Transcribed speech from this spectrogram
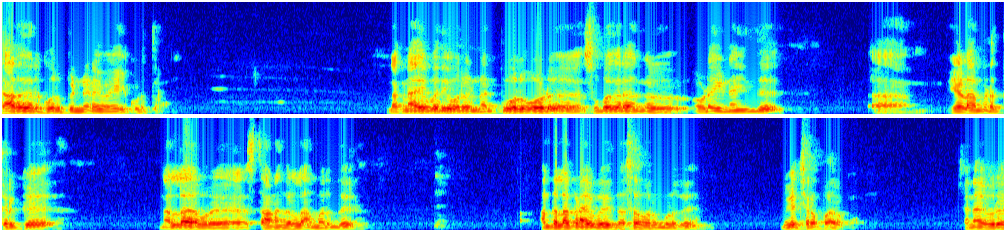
ஜாதகருக்கு ஒரு பின்னடைவை கொடுத்துரும். லக்னாதிபதி ஒரு நட்பு வலுவோடு சுபகிரகங்களோட இணைந்து ஆஹ், ஏழாம் இடத்திற்கு நல்ல ஒரு ஸ்தானங்கள்ல அமர்ந்து அந்த லக்னாதிபதி தசை வரும் பொழுது மிகச்சிறப்பா இருக்கும். ஏன்னா இவர்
